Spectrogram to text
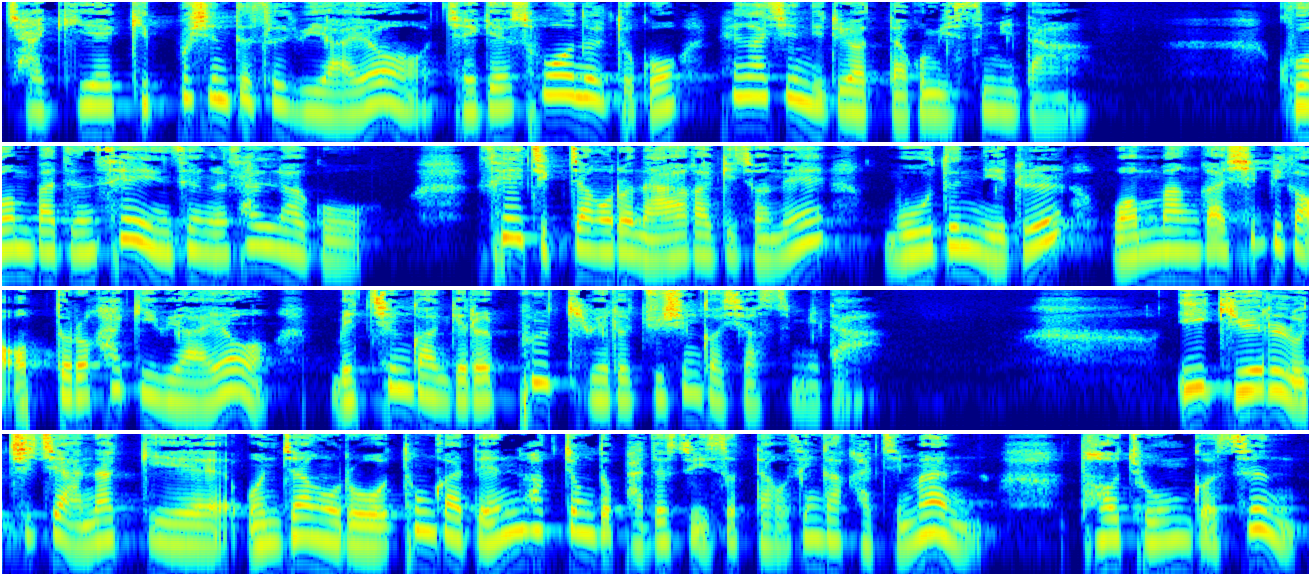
자기의 기쁘신 뜻을 위하여 제게 소원을 두고 행하신 일이었다고 믿습니다. 구원받은 새 인생을 살라고 새 직장으로 나아가기 전에 모든 일을 원망과 시비가 없도록 하기 위하여 매칭 관계를 풀 기회를 주신 것이었습니다. 이 기회를 놓치지 않았기에 원장으로 통과된 확정도 받을 수 있었다고 생각하지만 더 좋은 것은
